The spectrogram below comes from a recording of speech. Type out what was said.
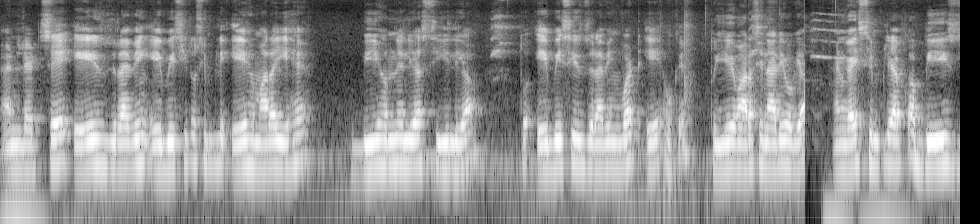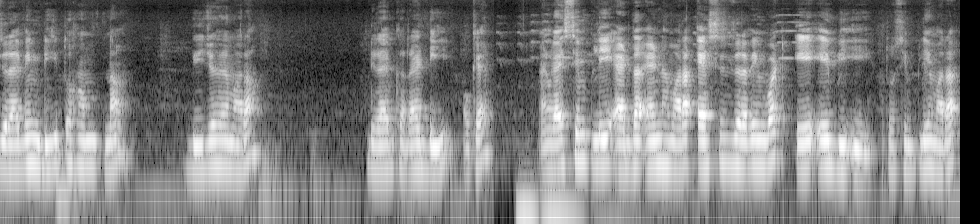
and let say A is deriving A B C तो सिंपली ए हमारा ये है। बी हमने लिया सी लिया तो A B C is deriving what A okay तो ये हमारा सिनारी हो गया। एंड गाइस सिंपली आपका बी इज़ डिराइविंग डी तो हम अपना बी जो है हमारा डिराइव कर रहा है D okay and guys simply at the end हमारा S is deriving what A A B E तो सिंपली हमारा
